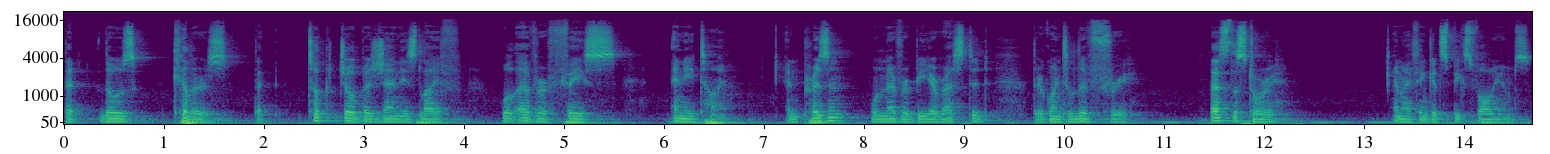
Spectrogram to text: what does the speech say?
that those killers that took Joe Bejjani's life will ever face any time. In prison, will never be arrested. They're going to live free. That's the story. And I think it speaks volumes.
